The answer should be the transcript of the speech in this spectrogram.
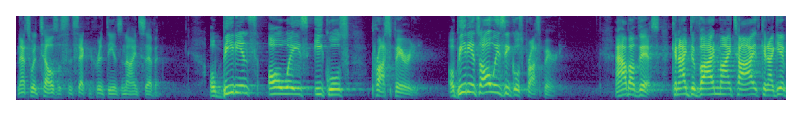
that's what it tells us in 2 Corinthians 9 7. Obedience always equals prosperity. Obedience always equals prosperity. Now, how about this? Can I divide my tithe? Can I give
